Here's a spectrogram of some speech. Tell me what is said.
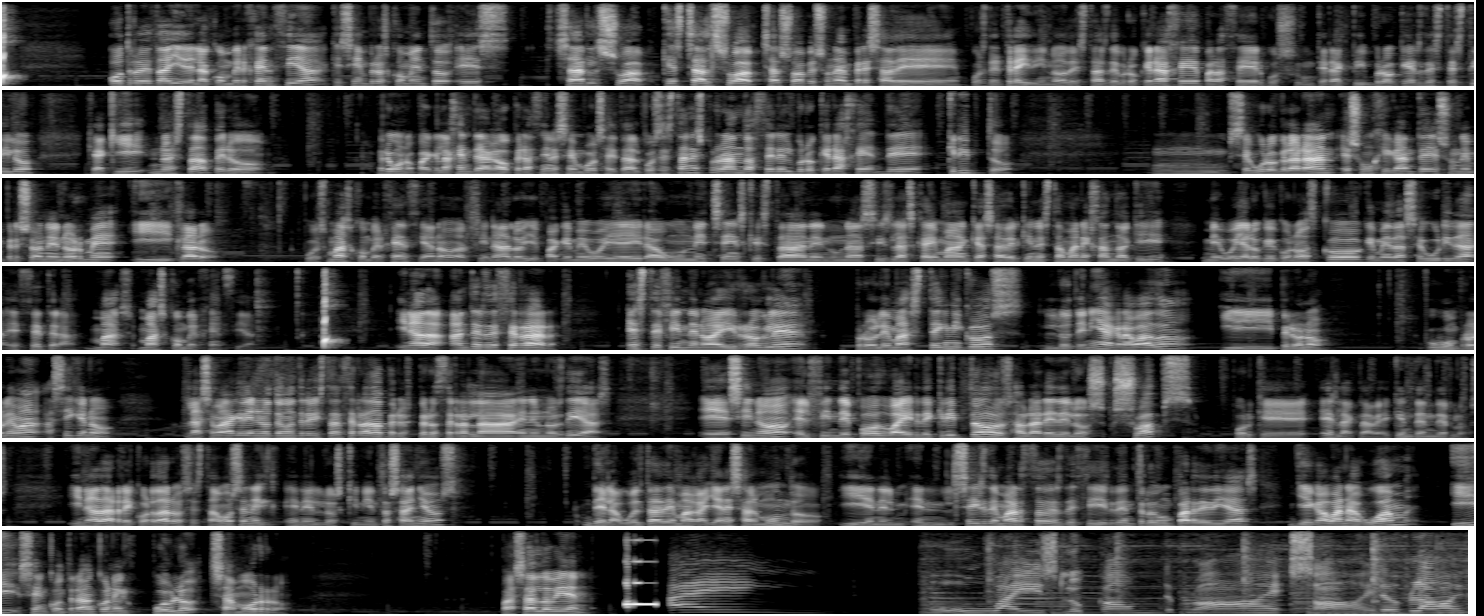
Otro detalle de la convergencia que siempre os comento es Charles Schwab. ¿Qué es Charles Schwab? Charles Schwab es una empresa de, pues de trading, ¿no? De estas de brokeraje para hacer pues, interactive brokers de este estilo, que aquí no está, pero, pero bueno, para que la gente haga operaciones en bolsa y tal. Pues están explorando hacer el brokeraje de cripto. Mm, seguro que lo harán, es un gigante, es una empresa enorme y claro, pues más convergencia, ¿no? Al final, oye, ¿para qué me voy a ir a un exchange que están en unas islas Caimán, que a saber quién está manejando aquí, me voy a lo que conozco, que me da seguridad, etcétera? Más, más convergencia. Y nada, antes de cerrar, este fin de no hay rogle, problemas técnicos, lo tenía grabado, y pero no. Hubo un problema, así que no. La semana que viene no tengo entrevista cerrada, pero espero cerrarla en unos días. Eh, si no, el fin de pod va a ir de cripto, os hablaré de los swaps, porque es la clave, hay que entenderlos. Y nada, recordaros, estamos en, los 500 años de la vuelta de Magallanes al mundo y en el, 6 de marzo, es decir, dentro de un par de días, llegaban a Guam y se encontraban con el pueblo Chamorro. Pasadlo bien. always look on the bright side of life.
